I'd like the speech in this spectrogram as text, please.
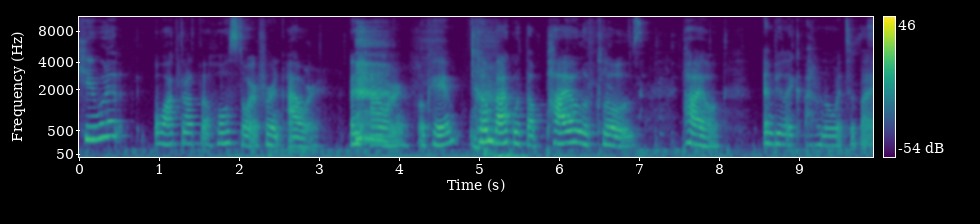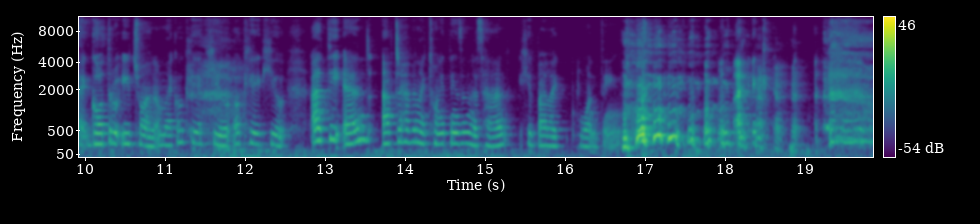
He would walk throughout the whole store for an hour. An hour, okay? Come back with a pile of clothes. Pile. And be like, I don't know what to buy. Go through each one. I'm like, okay, cute, okay, cute. At the end, after having like 20 things in his hand, he'd buy like one thing. like,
